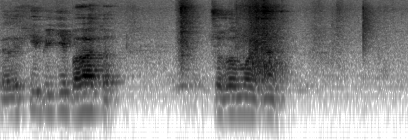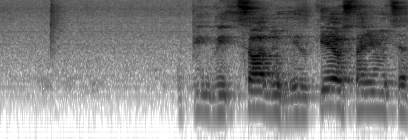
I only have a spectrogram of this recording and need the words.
Великій біді багато чого можна. Від саду гілки остаються.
